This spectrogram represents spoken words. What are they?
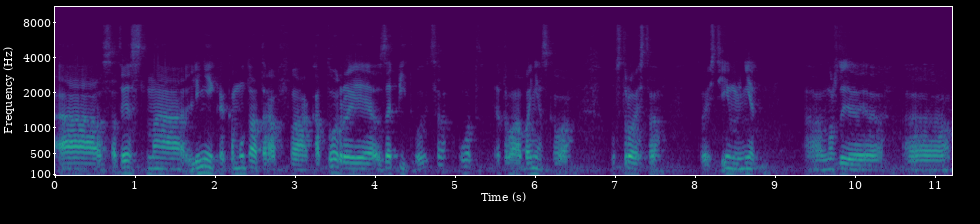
Соответственно, линейка коммутаторов, которые запитываются от этого абонентского устройства. То есть им нет а, нужды а,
